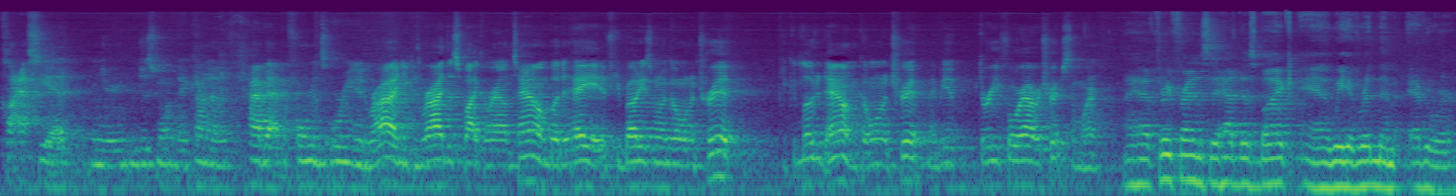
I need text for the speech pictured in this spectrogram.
class yet, and you're you just wanting to kind of have that performance-oriented ride, you can ride this bike around town. But hey, if your buddies want to go on a trip, can load it down, go on a trip, maybe a three, four-hour trip somewhere. I have three friends that have this bike, and we have ridden them everywhere.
